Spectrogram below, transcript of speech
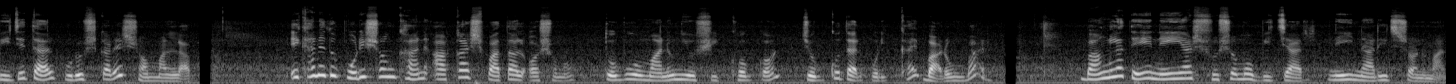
বিজেতার পুরস্কারের সম্মান লাভ। এখানে তো পরিসংখ্যান আকাশ পাতাল অসম, তবুও মাননীয় শিক্ষকগণ যোগ্যতার পরীক্ষায় বারংবার বাংলাতে নেই আর সুষম বিচার, নেই নারীর সম্মান।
